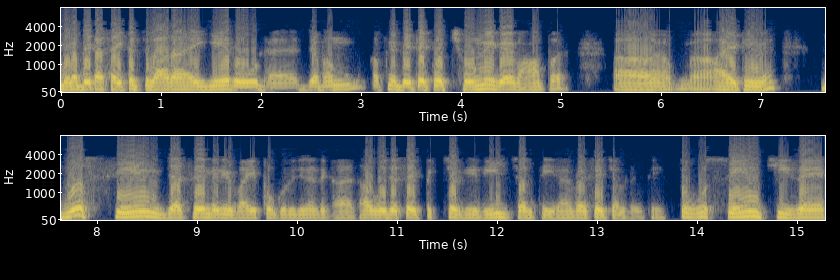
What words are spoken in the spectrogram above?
मेरा बेटा साइकिल चला रहा है ये रोड है जब हम अपने बेटे को छोड़ने गए वहाँ पर आईआईटी में। वो सेम जैसे मेरी वाइफ को गुरुजी ने दिखाया था वो जैसे पिक्चर की रील चलती है वैसे ही चल रही थी। तो वो सेम चीज़ें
